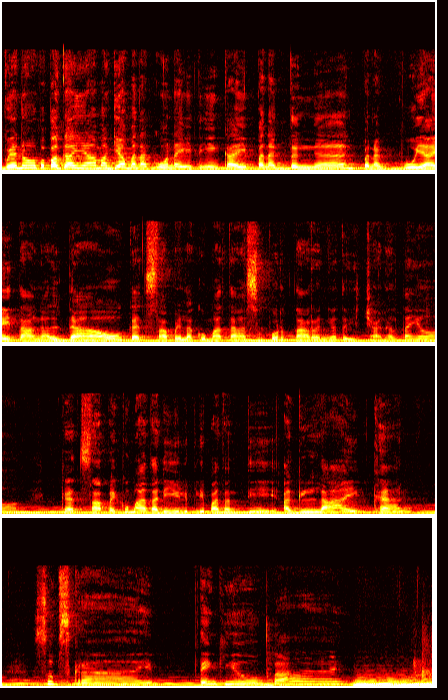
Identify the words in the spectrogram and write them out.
Bueno, papagaya, magyaman ak unay itiing kay panagdengeg, panagbuyay, tangal daw, kat sapay la kumata, suportaran nyo to channel tayo. Kat sapay kumata, di yulip-lipatan ti ag-like kan, subscribe. Thank you. Bye!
